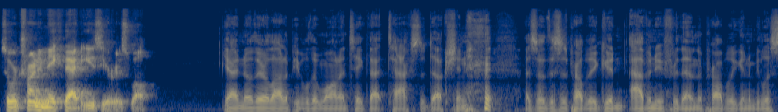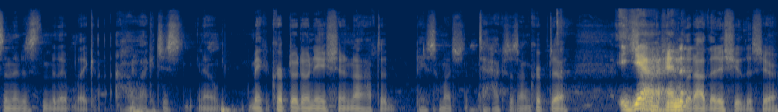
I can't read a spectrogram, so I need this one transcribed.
So we're trying to make that easier as well. Yeah, I know there are a lot of people that want to take that tax deduction. so this is probably a good avenue for them. They're probably going to be listening to this and be like, oh, I could just, you know, make a crypto donation and not have to pay so much taxes on crypto. Yeah. So and that have that issue this year.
